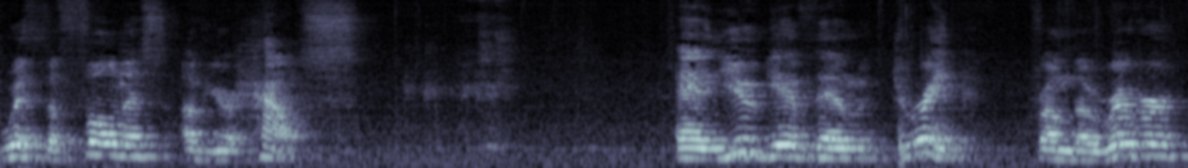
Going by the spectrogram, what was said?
with the fullness of your house. And you give them drink from the river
